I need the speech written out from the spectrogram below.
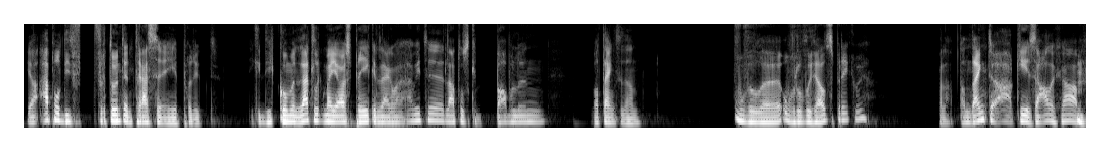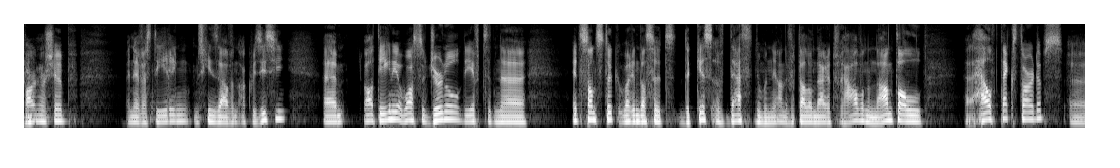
ja, Apple die vertoont interesse in je product. Die, die komen letterlijk met jou spreken en zeggen, van, ah, weet je, laat ons babbelen. Wat denkt u dan? Hoeveel, eh, over hoeveel geld spreken we? Voilà. Dan denkt je, ah, oké, zalig, ja, een Mhm. partnership, een investering, misschien zelf een acquisitie. Ehm wel, tegen Wall Street Journal, die heeft een eh, interessant stuk waarin dat ze het The Kiss of Death noemen. Ja, die vertellen daar het verhaal van een aantal eh, health tech startups, eh,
